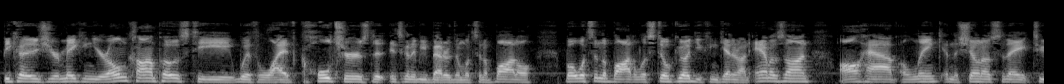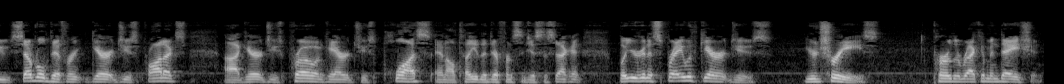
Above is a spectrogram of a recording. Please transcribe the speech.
because you're making your own compost tea with live cultures that it's going to be better than what's in a bottle. But what's in the bottle is still good. You can get it on Amazon. I'll have a link in the show notes today to several different Garrett Juice products. Uh, Garrett Juice Pro and Garrett Juice Plus, and I'll tell you the difference in just a second. But you're going to spray with Garrett Juice your trees per the recommendation.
